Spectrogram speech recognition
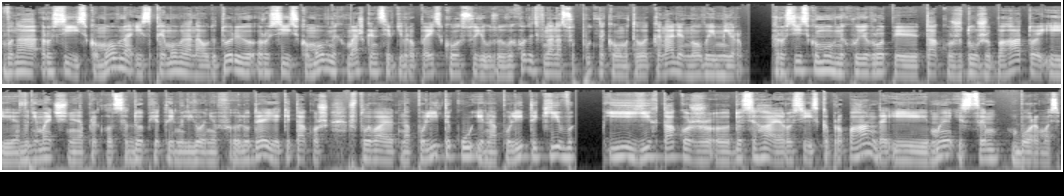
Вона російськомовна і спрямована на аудиторію російськомовних мешканців Європейського союзу. Виходить вона на супутниковому телеканалі Новий мір. Російськомовних у Європі також дуже багато, і в Німеччині, наприклад, це до 5 мільйонів людей, які також впливають на політику і на політиків, і їх також е, досягає російська пропаганда, і ми із цим боремось.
